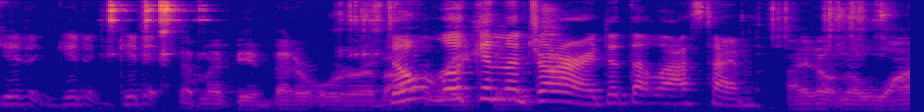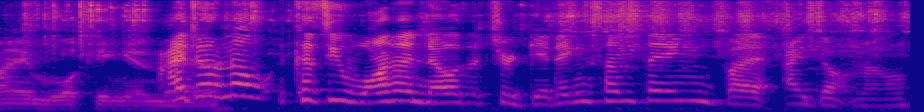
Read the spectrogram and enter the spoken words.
get it, get it, get it. That might be a better order of Don't look in the jar. I did that last time. I don't know why I'm looking in. There. I don't know because you want to know that you're getting something, but I don't know.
